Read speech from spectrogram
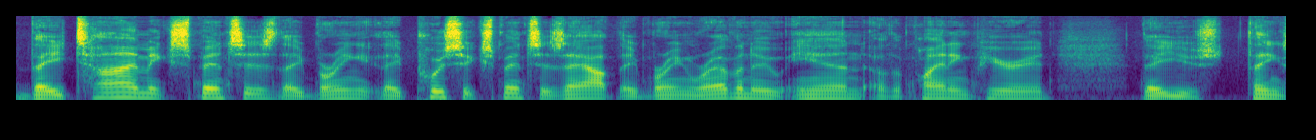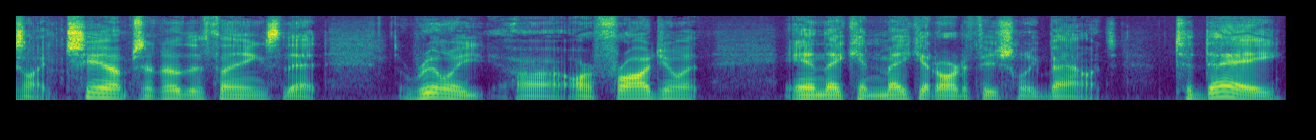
They time expenses. They bring they push expenses out. They bring revenue in of the planning period. They use things like chimps and other things that really uh, are fraudulent and they can make it artificially balanced. Today,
